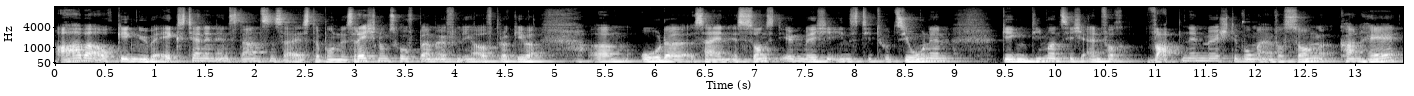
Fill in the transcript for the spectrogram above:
aber auch gegenüber externen Instanzen, sei es der Bundesrechnungshof beim öffentlichen Auftraggeber ähm, oder seien es sonst irgendwelche Institutionen, gegen die man sich einfach wappnen möchte, wo man einfach sagen kann, hey,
